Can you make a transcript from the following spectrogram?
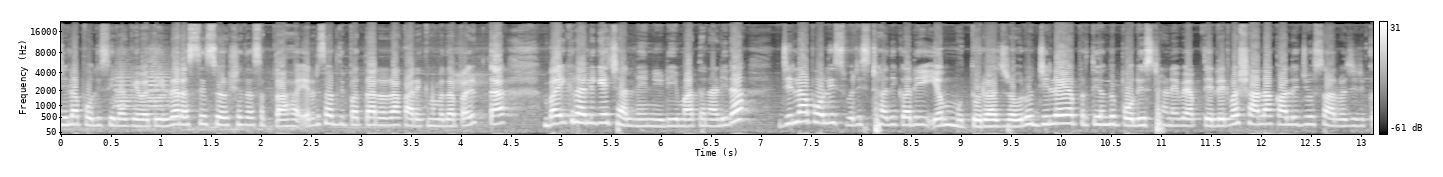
ಜಿಲ್ಲಾ ಪೊಲೀಸ್ ಇಲಾಖೆ ವತಿಯಿಂದ ರಸ್ತೆ ಸುರಕ್ಷತಾ ಸಪ್ತಾಹ ಎರಡ್ ಸಾವಿರದ ಇಪ್ಪತ್ತಾರರ ಕಾರ್ಯಕ್ರಮದ ಪ್ರಯುಕ್ತ ಬೈಕ್ ರ್ಯಾಲಿಗೆ ಚಾಲನೆ ನೀಡಿ ಮಾತನಾಡಿದ ಜಿಲ್ಲಾ ಪೊಲೀಸ್ ವರಿಷ್ಠಾಧಿಕಾರಿ ಎಂ ಮುತ್ತುರಾಜ್ ರವರು, ಜಿಲ್ಲೆಯ ಪ್ರತಿಯೊಂದು ಪೊಲೀಸ್ ಠಾಣೆ ವ್ಯಾಪ್ತಿಯಲ್ಲಿರುವ ಶಾಲಾ ಕಾಲೇಜು ಸಾರ್ವಜನಿಕ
